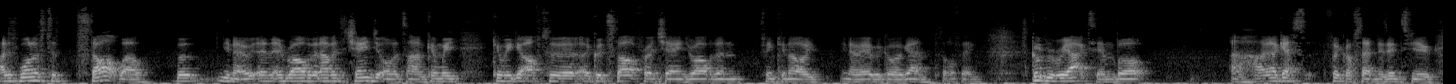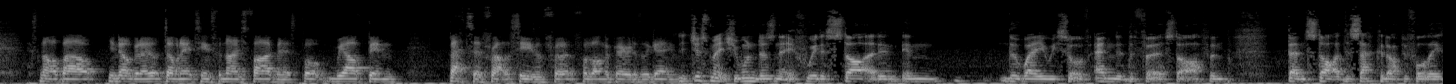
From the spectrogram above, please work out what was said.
I just want us to start well, but you know, and, and rather than having to change it all the time, can we can we get off to a good start for a change rather than thinking, oh, you know, here we go again, sort of thing. It's good we're reacting, but uh, I, guess Flitcroft said in his interview, it's not about you're not going to dominate teams for 95 minutes, but we have been better throughout the season for, for longer period of the game. It just makes you wonder, doesn't it, if we'd have started in, in the way we sort of ended the first half and then started the second half before they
